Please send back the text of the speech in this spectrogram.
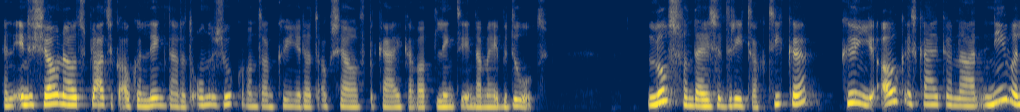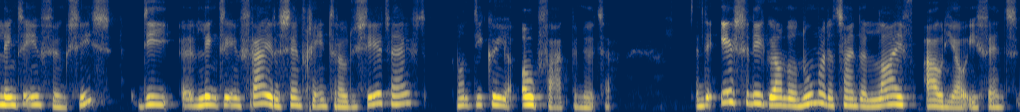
En in de show notes plaats ik ook een link naar het onderzoek, want dan kun je dat ook zelf bekijken wat LinkedIn daarmee bedoelt. Los van deze drie tactieken kun je ook eens kijken naar nieuwe LinkedIn-functies die eh, LinkedIn vrij recent geïntroduceerd heeft, want die kun je ook vaak benutten. En de eerste die ik dan wil noemen, dat zijn de live audio events.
